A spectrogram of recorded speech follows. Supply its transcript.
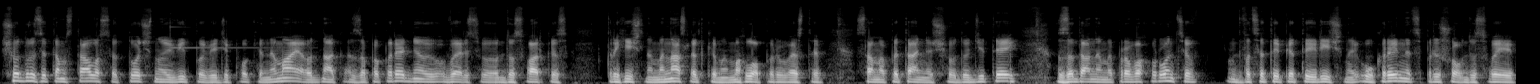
Що, друзі, там сталося, точної відповіді поки немає. Однак, за попередньою версією до сварки з трагічними наслідками могло перевести саме питання щодо дітей. За даними правоохоронців, 25-річний українець прийшов до своєї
